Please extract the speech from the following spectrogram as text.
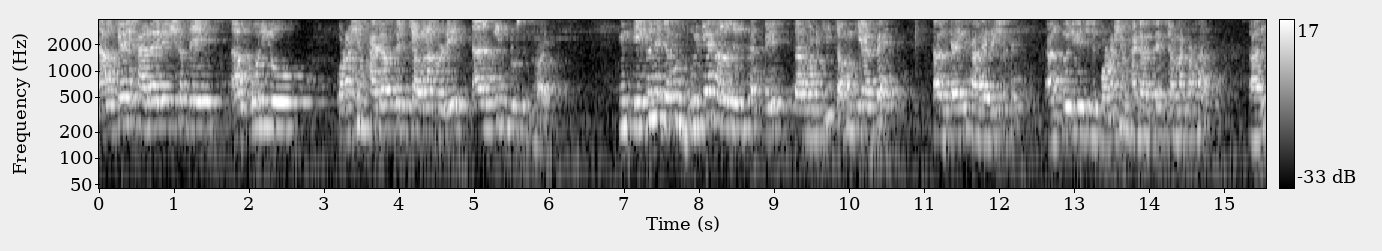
অ্যালকাইল হ্যালাইডের সাথে অ্যালকোহলিও পটাশিয়াম হাইড্রোক্সাইড চালনা করলে অ্যালকিন প্রস্তুত হয়। কিন্তু এখানে যখন দুইটা হ্যালোজেন থাকবে, তার মানে কি? তখন কি আসবে? অ্যালকাইল হ্যালাইডের সাথে। অ্যালকোহলিও যদি পটাশিয়াম হাইড্রোক্সাইড চালনা করা হয়, তাহলে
